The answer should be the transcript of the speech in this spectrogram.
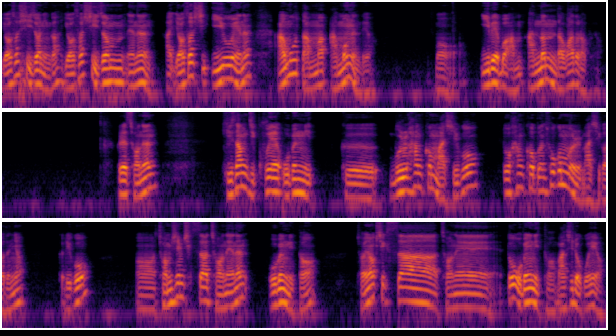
6시 이전인가? 6시 이전에는, 아, 6시 이후에는 아무것도 안, 마- 안 먹는데요. 뭐, 입에 뭐 안, 안 넣는다고 하더라고요. 그래서 저는 기상 직후에 500리, 그, 물 한 컵 마시고, 또 한 컵은 소금물 마시거든요. 그리고, 어, 점심 식사 전에는 500리터, 저녁 식사 전에 또 500리터 마시려고 해요.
